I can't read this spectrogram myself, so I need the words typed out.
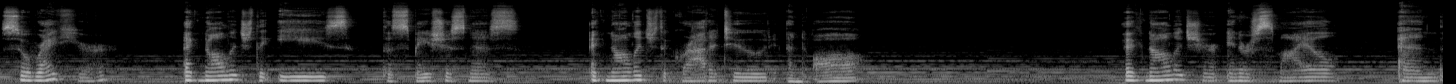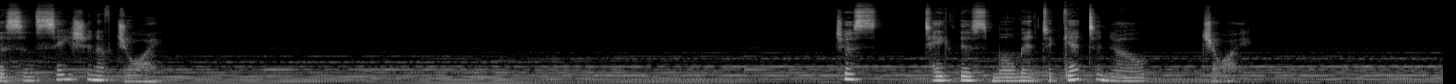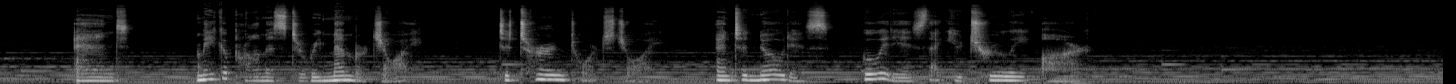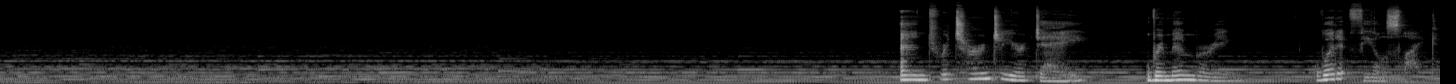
So, right here, acknowledge the ease, the spaciousness, acknowledge the gratitude and awe. Acknowledge your inner smile and the sensation of joy. Just take this moment to get to know joy. Make a promise to remember joy, to turn towards joy, and to notice who it is that you truly are. and return to your day remembering what it feels like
